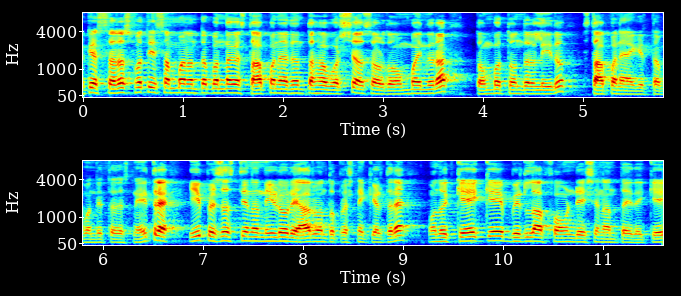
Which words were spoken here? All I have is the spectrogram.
ಓಕೆ, ಸರಸ್ವತಿ ಸಮ್ಮಾನ್ ಅಂತ ಬಂದಾಗ ಸ್ಥಾಪನೆ ಆದಂತಹ ವರ್ಷ ಸಾವಿರದ ಒಂಬೈನೂರ ತೊಂಬತ್ತೊಂದರಲ್ಲಿ ಇದು ಸ್ಥಾಪನೆ ಆಗಿರ್ತಾ ಬಂದಿರ್ತದೆ. ಸ್ನೇಹಿತರೆ, ಈ ಪ್ರಶಸ್ತಿಯನ್ನು ನೀಡೋರು ಯಾರು ಅಂತ ಪ್ರಶ್ನೆ ಕೇಳ್ತಾರೆ. ಒಂದು ಕೆ ಕೆ ಬಿರ್ಲಾ ಫೌಂಡೇಶನ್ ಅಂತ ಇದೆ. ಕೆ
